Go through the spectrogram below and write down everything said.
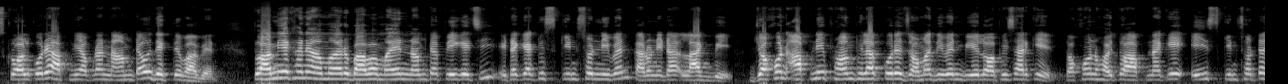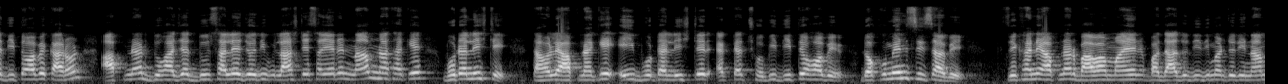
স্ক্রল করে আপনি আপনার নামটাও দেখতে পাবেন। তো আমি এখানে আমার বাবা মায়ের নামটা পেয়ে গেছি। এটাকে একটু স্ক্রিনশট নেবেন, কারণ এটা লাগবে। যখন আপনি ফর্ম ফিল করে জমা দিবেন বিএলও অফিসারকে তখন হয়তো আপনাকে এই স্ক্রিনশটটা দিতে হবে, কারণ আপনার দু সালে যদি লাস্ট এস এর নাম না থাকে ভোটার লিস্টে তাহলে আপনাকে এই ভোটার লিস্টের একটা ছবি দিতে হবে ডকুমেন্টস হিসাবে। যেখানে আপনার বাবা মায়ের বা দাদু দিদিমার যদি নাম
